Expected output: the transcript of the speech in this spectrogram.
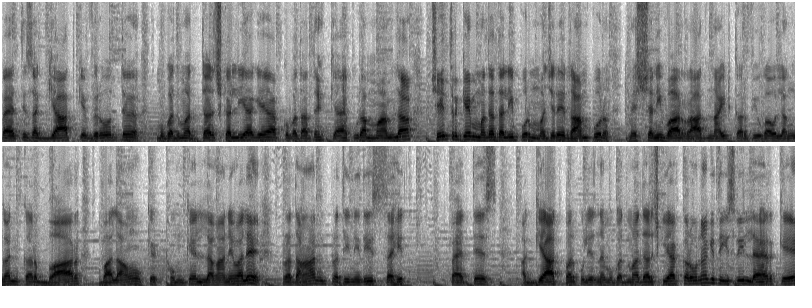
35 अज्ञात के विरुद्ध मुकदमा दर्ज कर लिया गया है। आपको बताते हैं, क्या है पूरा मामला? क्षेत्र के मदद अलीपुर, मजरे रामपुर में शनिवार रात नाइट कर्फ्यू का उल्लंघन कर बार बालाओं के ठुमके लगाने वाले प्रधान प्रतिनिधि सहित पैंतीस अज्ञात पर पुलिस ने मुकदमा दर्ज किया। कोरोना की तीसरी लहर के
